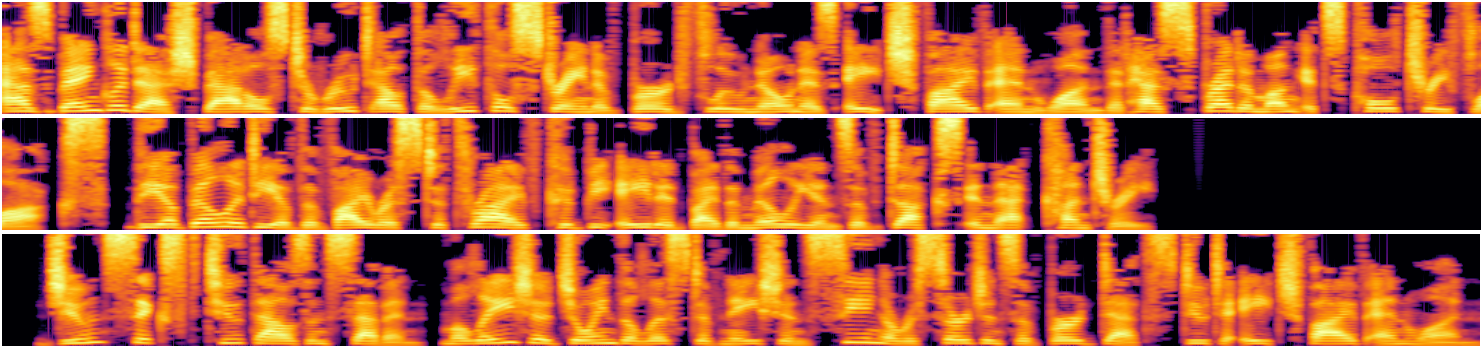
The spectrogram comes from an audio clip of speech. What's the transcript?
As Bangladesh battles to root out the lethal strain of bird flu known as H5N1 that has spread among its poultry flocks, the ability of the virus to thrive could be aided by the millions of ducks in that country. June 6, 2007, Malaysia joined the list of nations seeing a resurgence of bird deaths due to H5N1.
